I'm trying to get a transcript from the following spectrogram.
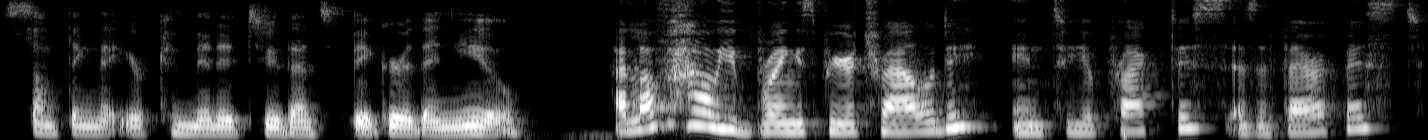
something that you're committed to that's bigger than you. I love how you bring spirituality into your practice as a therapist.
